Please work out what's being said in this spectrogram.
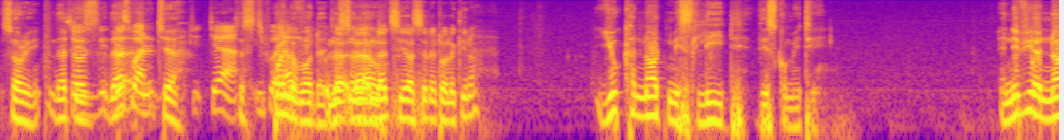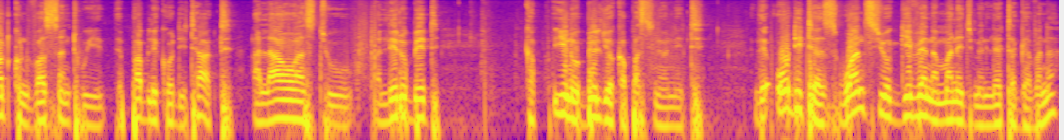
sorry, that So is th- that- this one, Chair, Ch- Chair, just if point of order. Just le- allow. let's hear Senator Lekina. you cannot mislead this committee. And if you are not conversant with the Public Audit Act, allow us to a little bit, cap- you know, build your capacity on it. The auditors, once you're given a management letter, Governor,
